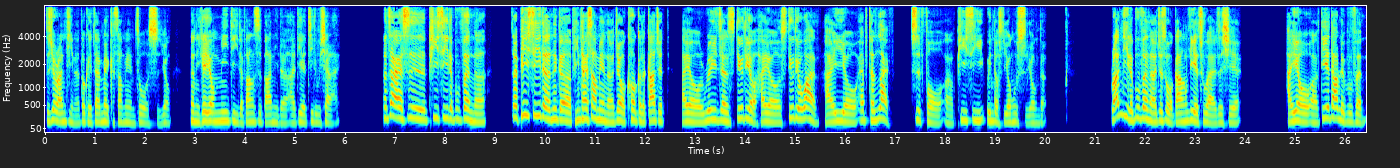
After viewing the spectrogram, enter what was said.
这些软体呢，都可以在 Mac 上面做使用。那你可以用 MIDI 的方式把你的 idea 记录下来。那再来是 PC 的部分呢，在 PC 的那个平台上面呢，就有 Cog 的 Gadget，还有 Reason Studio，还有 Studio One，还有 Ableton Live，是否呃 PC Windows 用户使用的。软体的部分呢，就是我刚刚列出来的这些。还有呃，DAW 部分，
